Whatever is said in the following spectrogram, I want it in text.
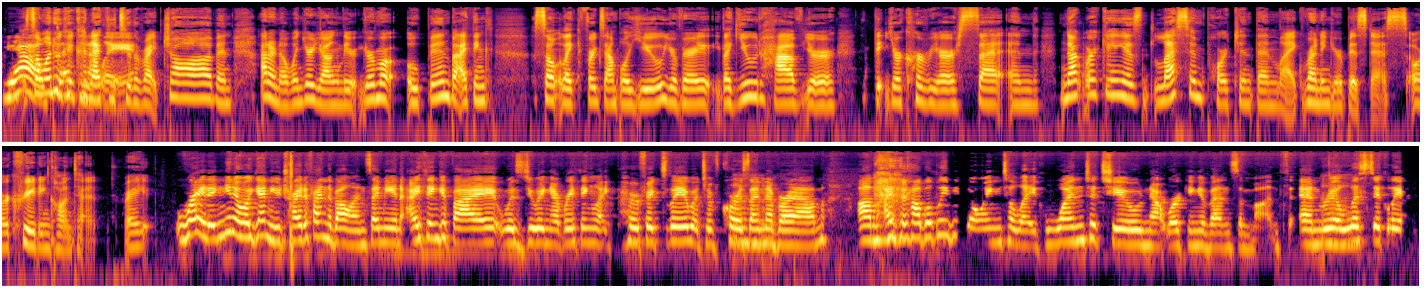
yeah, someone who definitely. can connect you to the right job. And I don't know, when you're young, you're more open. But I think so like for example you you're very like you'd have your your career set and networking is less important than like running your business or creating content right Right. And, you know, again, you try to find the balance. I mean, I think if I was doing everything like perfectly, which of course mm-hmm. I never am, um, I'd probably be going to like one to two networking events a month. And mm-hmm. realistically, I'm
